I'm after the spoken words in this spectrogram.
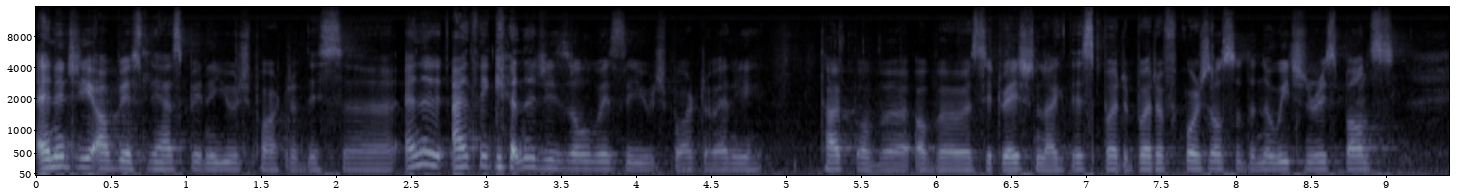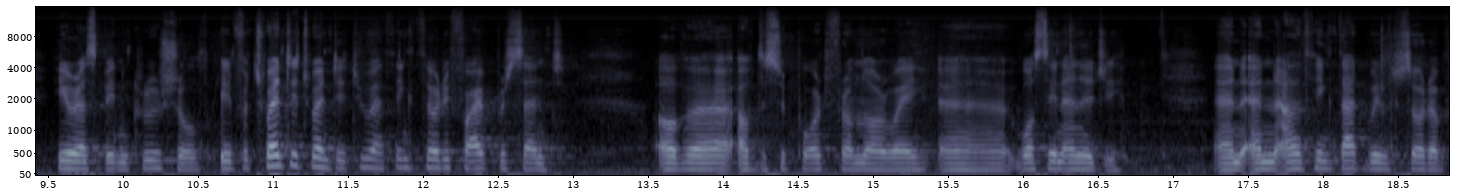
energy obviously has been a huge part of this. Uh, and I think energy is always a huge part of any type of a, of a situation like this. But, but of course, also the Norwegian response here has been crucial. for 2022, I think 35% of, uh, of the support from Norway uh, was in energy. And, and I think that will sort of,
